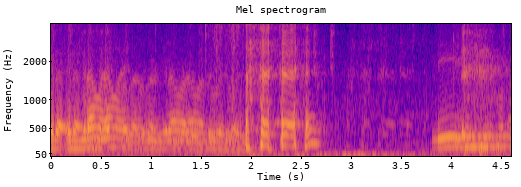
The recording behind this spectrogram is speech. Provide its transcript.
Graba, graba, graba, graba, graba,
